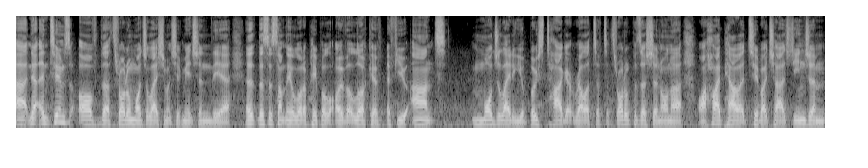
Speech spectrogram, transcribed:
Uh, now, in terms of the throttle modulation, which you've mentioned there, uh, this is something a lot of people overlook. If, if you aren't modulating your boost target relative to throttle position on a, a high powered turbocharged engine.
